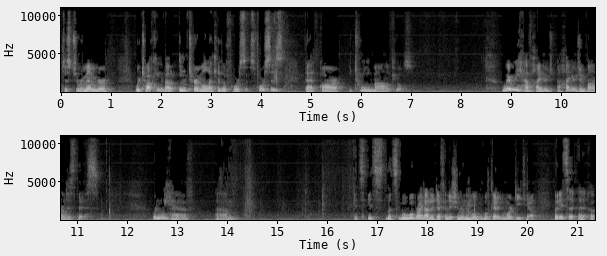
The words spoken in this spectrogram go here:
just to remember, we're talking about intermolecular forces, forces that are between molecules. Where we have hydrogen, a hydrogen bond is this. When we have, um, it's, it's, let's, we'll, we'll, write out a definition and then we'll, we'll look at it in more detail. But it's a,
